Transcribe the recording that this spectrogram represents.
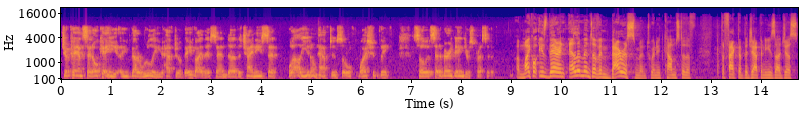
Japan said, okay, you, have got a ruling, you have to obey by this. And the Chinese said, well, you don't have to, so why should we? So it set a very dangerous precedent. Uh, Michael, is there an element of embarrassment when it comes to the, the fact that the Japanese are just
